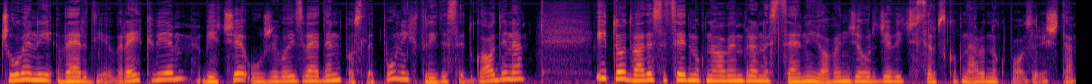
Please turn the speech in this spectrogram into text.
čuveni Verdijev rekvijem, bit će uživo izveden posle punih 30 godina i to 27. novembra na sceni Jovan Đorđević Srpskog narodnog pozorišta.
